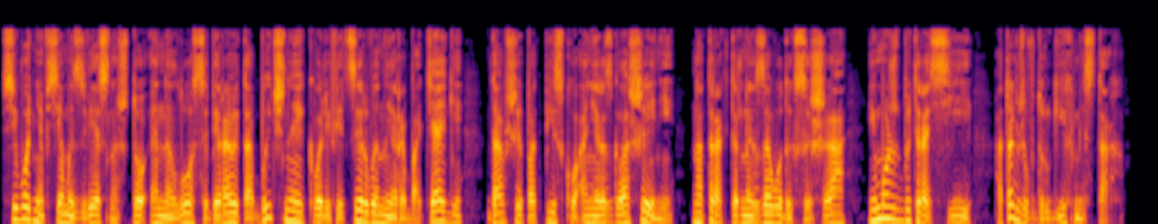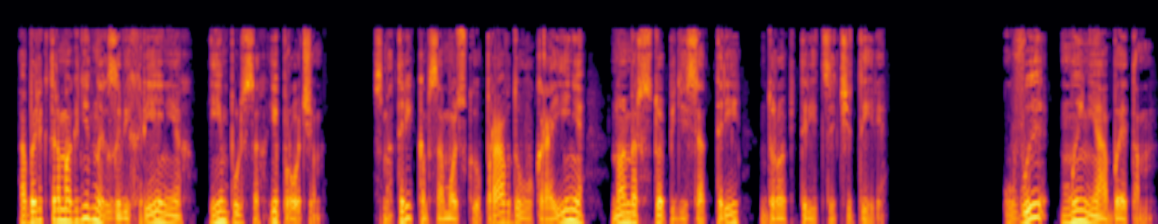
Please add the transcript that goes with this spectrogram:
Сегодня всем известно, что НЛО собирают обычные квалифицированные работяги, давшие подписку о неразглашении на тракторных заводах США и, может быть, России, а также в других местах об электромагнитных завихрениях, импульсах и прочем. Смотри «Комсомольскую правду» в Украине, номер 153, дробь 34. Увы, мы не об этом.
